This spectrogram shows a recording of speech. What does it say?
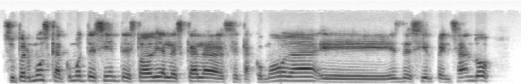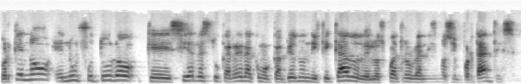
Super Mosca, ¿cómo te sientes? ¿Todavía la escala se te acomoda? Eh, es decir, pensando, ¿por qué no en un futuro que cierres tu carrera como campeón unificado de los cuatro organismos importantes?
